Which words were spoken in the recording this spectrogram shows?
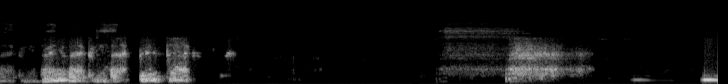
back, bring it back, bring it back, bring it back, bring it back. Mm-hmm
